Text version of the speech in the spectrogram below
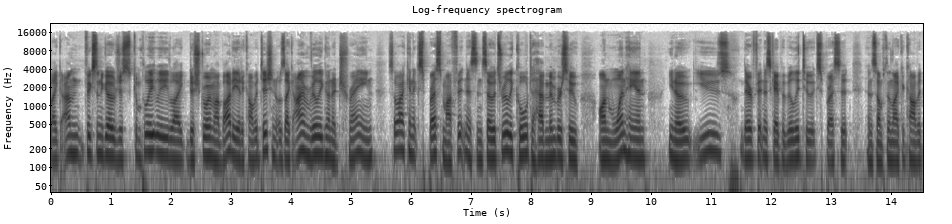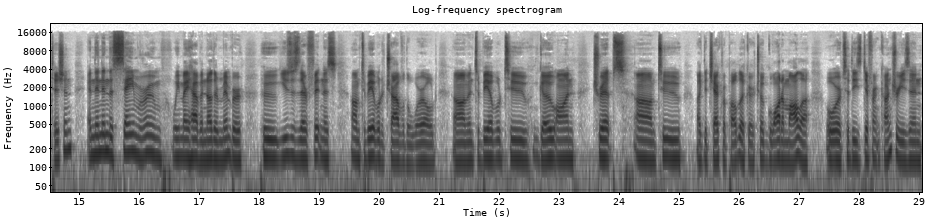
like I'm fixing to go just completely like destroy my body at a competition. It was like I'm really going to train so I can express my fitness. And so it's really cool to have members who, on one hand, you know, use their fitness capability to express it in something like a competition. And then in the same room, we may have another member who uses their fitness um, to be able to travel the world um, and to be able to go on trips um, to like the Czech Republic or to Guatemala or to these different countries and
